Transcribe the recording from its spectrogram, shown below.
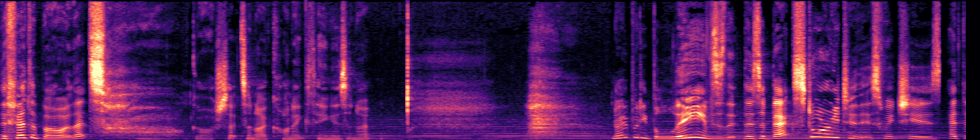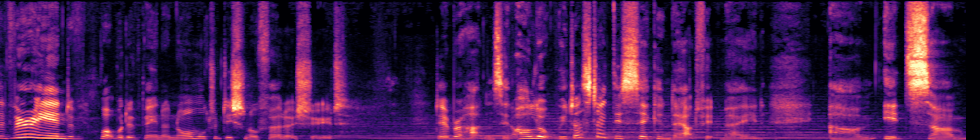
The feather boa, that's, oh gosh, that's an iconic thing, isn't it? Nobody believes that there's a backstory to this, which is at the very end of what would have been a normal traditional photo shoot, Deborah Hutton said, Oh, look, we just had this second outfit made. Um, it's um,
